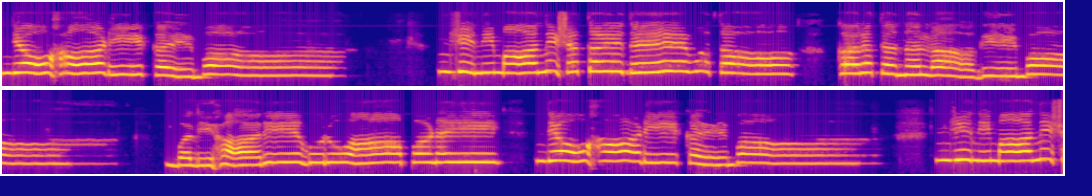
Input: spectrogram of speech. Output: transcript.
देवहाडी कैबार जिनी मानिश देवता करत न लागे बार बलिहारी गुरु आपणे देवहाडी कैबा. जिनी मानिश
